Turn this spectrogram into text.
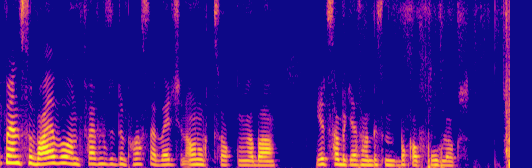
Stickman Survival und Five Nights at Imposter werde ich dann auch noch zocken, aber jetzt habe ich erstmal ein bisschen Bock auf Roblox.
